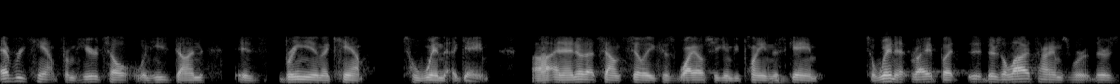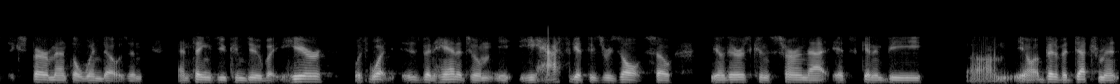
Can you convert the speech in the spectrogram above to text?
every camp from here till when he's done is bringing in a camp to win a game. Uh, and I know that sounds silly because why else are you going to be playing this game to win it, right? But there's a lot of times where there's experimental windows and and things you can do. But here, with what has been handed to him, he, he has to get these results. So you know, there is concern that it's going to be, um, you know, a bit of a detriment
